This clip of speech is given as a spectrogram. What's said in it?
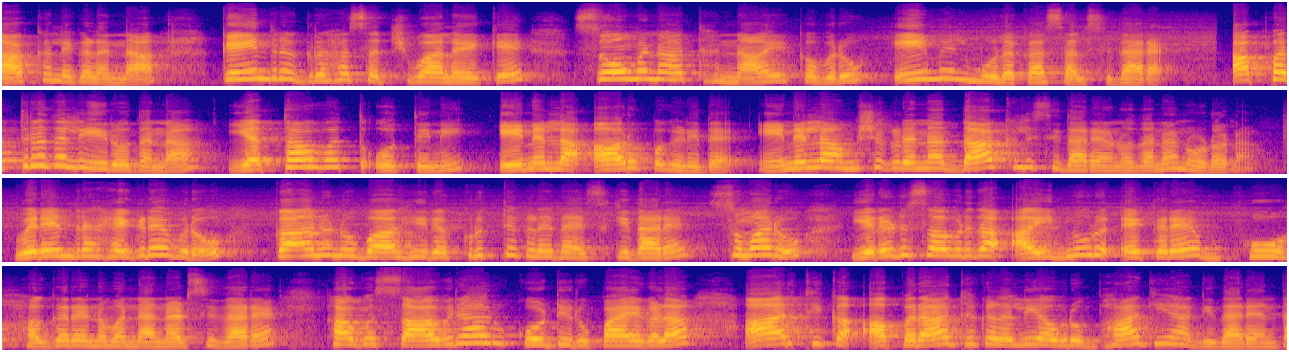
ದಾಖಲೆಗಳನ್ನ ಕೇಂದ್ರ ಗೃಹ ಸಚಿವಾಲಯಕ್ಕೆ ಸೋಮನಾಥ್ ನಾಯಕ್ ಅವರು ಇಮೇಲ್ ಮೂಲಕ ಸಲ್ಲಿಸಿದ್ದಾರೆ. ಆ ಪತ್ರದಲ್ಲಿ ಇರೋದನ್ನ ಯಥಾವತ್ ಓದ್ತೀನಿ, ಏನೆಲ್ಲ ಆರೋಪಗಳಿದೆ, ಏನೆಲ್ಲ ಅಂಶಗಳನ್ನ ದಾಖಲಿಸಿದ್ದಾರೆ ಅನ್ನೋದನ್ನ ನೋಡೋಣ. ವೀರೇಂದ್ರ ಹೆಗ್ಡೆ ಅವರು ಕಾನೂನು ಬಾಹಿರ ಕೃತ್ಯಗಳನ್ನ ಎಸಗಿದ್ದಾರೆ. ಸುಮಾರು ಎರಡು ಸಾವಿರದ ಐದುನೂರು ಎಕರೆ ಭೂ ಹಗರಣವನ್ನ ನಡೆಸಿದ್ದಾರೆ. ಹಾಗೂ ಸಾವಿರಾರು ಕೋಟಿ ರೂಪಾಯಿಗಳ ಆರ್ಥಿಕ ಅಪರಾಧಗಳಲ್ಲಿ ಅವರು ಭಾಗಿಯಾಗಿದ್ದಾರೆ ಅಂತ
